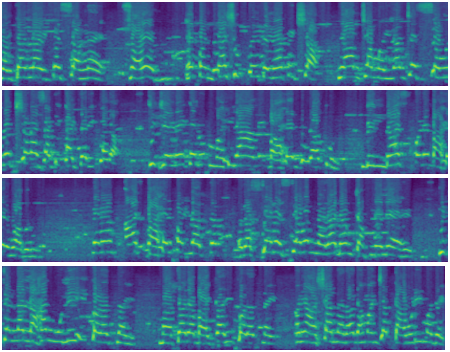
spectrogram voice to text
सरकारला एकच सांगणं आहे साहेब हे पंधराशे रुपये देण्यापेक्षा या आमच्या महिलांच्या संरक्षणासाठी काहीतरी करा. महिला आम्ही बाहेर घरातून बिंदास्तपणे बाहेर वावरू. कारण आज बाहेर पडलं तर रस्त्या रस्त्यावर नराधम टपलेले आहेत. की त्यांना लहान मुलीही कळत नाही म्हाताऱ्या बायकाही कळत नाही. आणि अशा नराधमांच्या तावडीमध्ये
